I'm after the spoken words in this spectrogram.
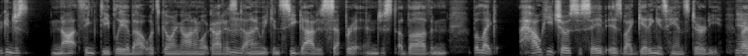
we can just not think deeply about what's going on and what God has mm. done and we can see God as separate and just above and but like how he chose to save is by getting his hands dirty, by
